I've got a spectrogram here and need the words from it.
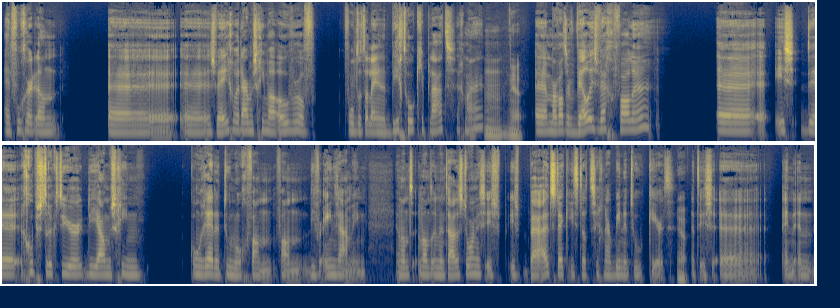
En vroeger dan eh, eh, zwegen we daar misschien wel over. Of vond het alleen in het biechthokje plaats, zeg maar. Mhm. Eh, maar wat er wel is weggevallen, is de groepsstructuur die jou misschien kon redden toen nog van, van die vereenzaming. En want, want een mentale stoornis is, is bij uitstek iets dat zich naar binnen toe keert. Ja. Het is eh, en, en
